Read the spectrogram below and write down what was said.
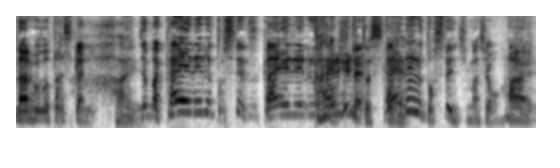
なるほど、確かに。はいじゃあまあ帰れるとしてです。帰れるとして。帰れるとして帰れるとしてにしましょう。はい。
